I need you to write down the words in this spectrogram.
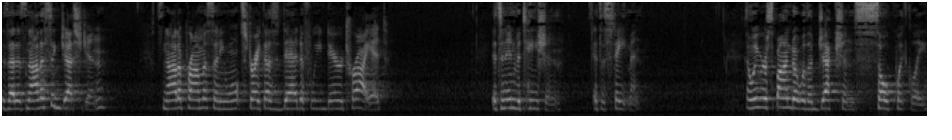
is that it's not a suggestion, not a promise and He won't strike us dead if we dare try it. It's an invitation, it's a statement. And we respond to it with objections so quickly.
